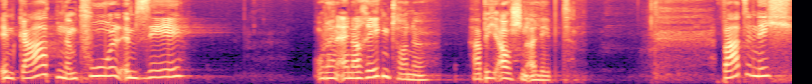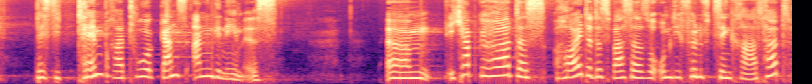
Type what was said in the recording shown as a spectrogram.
im Garten, im Pool, im See oder in einer Regentonne. Habe ich auch schon erlebt. Warte nicht, bis die Temperatur ganz angenehm ist. Ähm, ich habe gehört, dass heute das Wasser so um die 15 Grad hat.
